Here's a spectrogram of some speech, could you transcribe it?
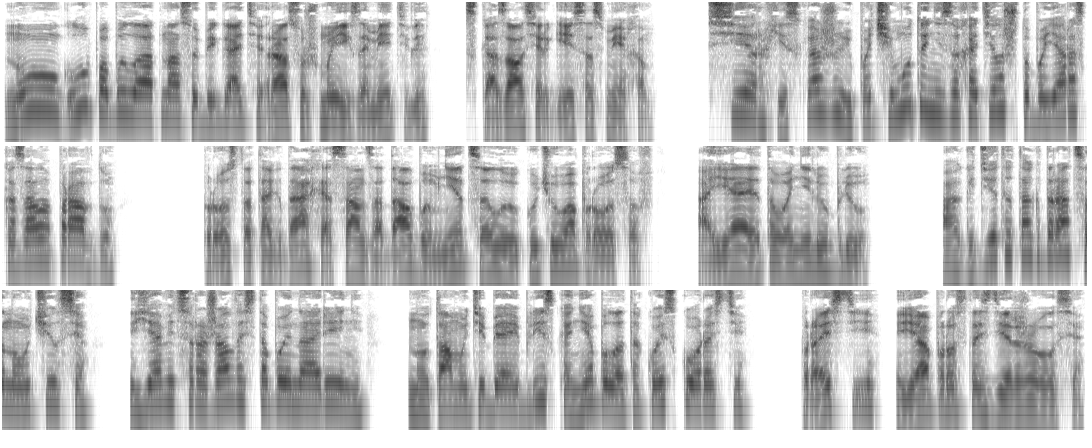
«Ну, глупо было от нас убегать, раз уж мы их заметили», – сказал Сергей со смехом. «Серхи, скажи, почему ты не захотел, чтобы я рассказала правду?» Просто тогда Хасан задал бы мне целую кучу вопросов, а я этого не люблю. А где ты так драться научился? Я ведь сражалась с тобой на арене, но там у тебя и близко не было такой скорости. Прости, я просто сдерживался.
